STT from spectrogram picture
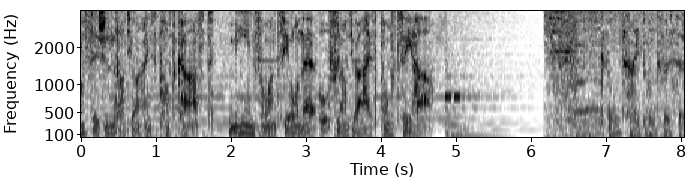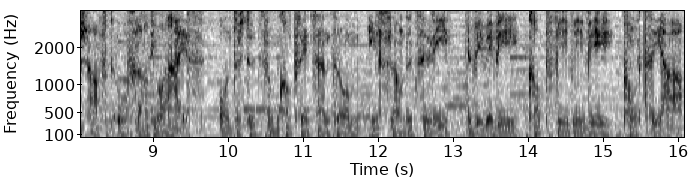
Das ist ein Radio 1 Podcast. Mehr Informationen auf radio1.ch. Gesundheit und Wissenschaft auf Radio 1. Unterstützt vom Kopfwehzentrum Irlande Zürich. www.kopfwww.ch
